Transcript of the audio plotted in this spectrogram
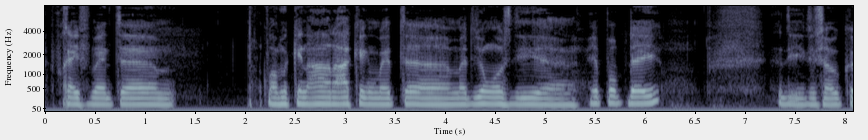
op een gegeven moment kwam ik in aanraking met, met jongens die hip-hop deden. Die dus ook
